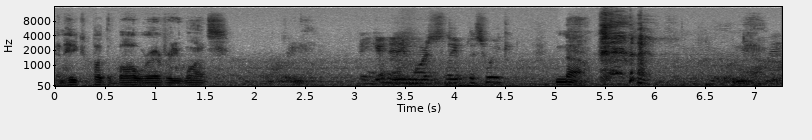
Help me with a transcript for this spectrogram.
and he can put the ball wherever he wants. You know, Are you getting any more sleep this week? no. No.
